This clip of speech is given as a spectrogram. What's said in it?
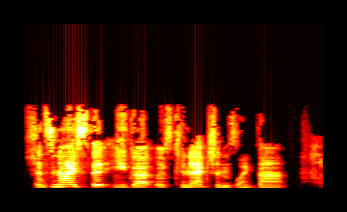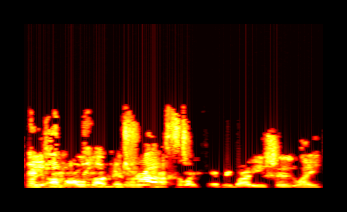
So, it's nice that you got those connections like that. Oh, yeah, I'm all about networking. I feel like everybody should like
